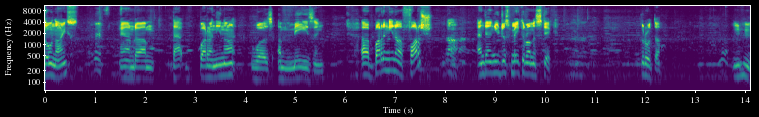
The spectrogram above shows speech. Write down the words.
so nice, and um, that baranina was amazing. Uh, baranina farsh, and then you just make it on a stick. Gruta. Mm-hmm.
